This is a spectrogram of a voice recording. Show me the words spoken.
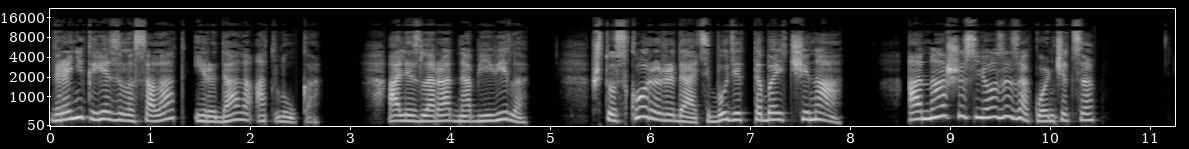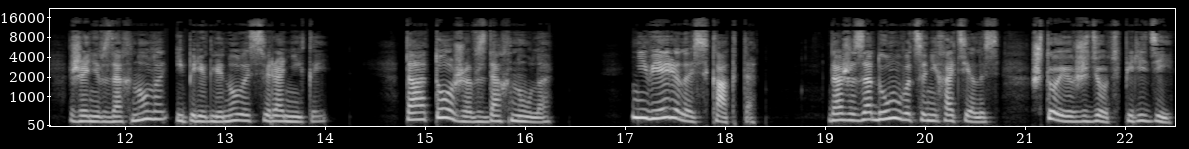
Вероника резала салат и рыдала от лука. Аля злорадно объявила, что скоро рыдать будет табальчина, а наши слезы закончатся. Женя вздохнула и переглянулась с Вероникой. Та тоже вздохнула. Не верилось как-то. Даже задумываться не хотелось, что их ждет впереди.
